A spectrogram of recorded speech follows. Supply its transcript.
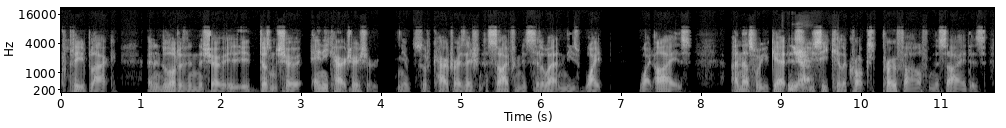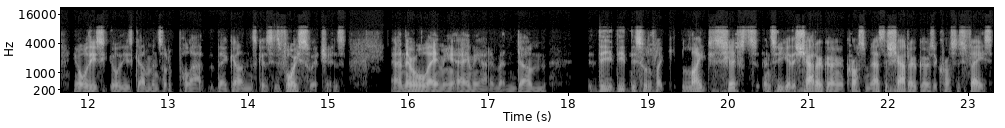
completely black, and a lot of in the show it, it doesn't show any characterization, you know, sort of characterization aside from his silhouette and these white white eyes. And that's what you get is Yeah. you see Killer Croc's profile from the side as you know all these all these gunmen sort of pull out their guns because his voice switches, and they're all aiming aiming at him. And um, the, the the sort of like light shifts, and so you get the shadow going across him. And as the shadow goes across his face,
